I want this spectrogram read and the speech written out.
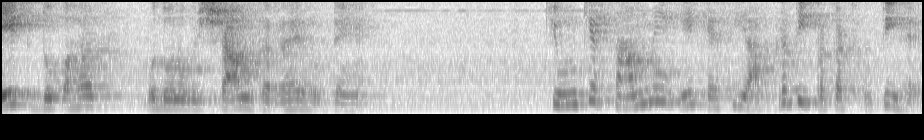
एक दोपहर वो दोनों विश्राम कर रहे होते हैं, कि उनके सामने एक ऐसी आकृति प्रकट होती है,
